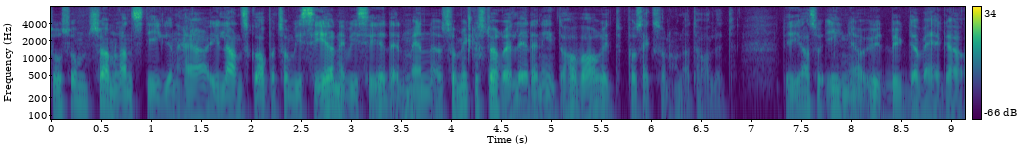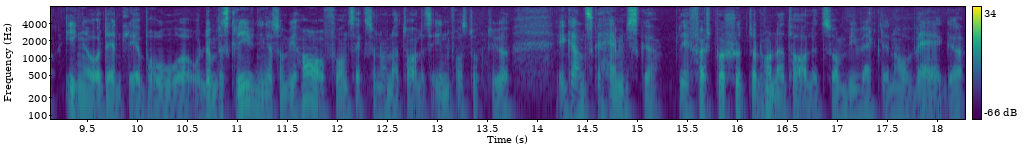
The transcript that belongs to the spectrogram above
Så som Sörmlandsstigen här i landskapet som vi ser när vi ser den. Men eh, så mycket större lär den inte ha varit på 1600-talet. Det är alltså inga utbyggda vägar, inga ordentliga broar och de beskrivningar som vi har från 1600-talets infrastruktur är ganska hemska. Det är först på 1700-talet som vi verkligen har vägar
